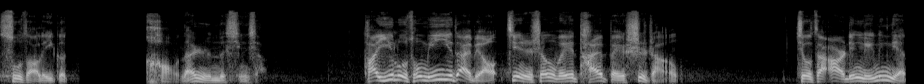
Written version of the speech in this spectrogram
塑造了一个好男人的形象。他一路从民意代表晋升为台北市长。就在2000年，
